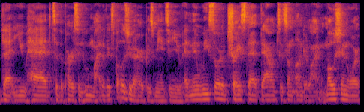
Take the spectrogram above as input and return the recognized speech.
that you had to the person who might have exposed you to herpes mean to you? And then we sort of trace that down to some underlying emotion or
